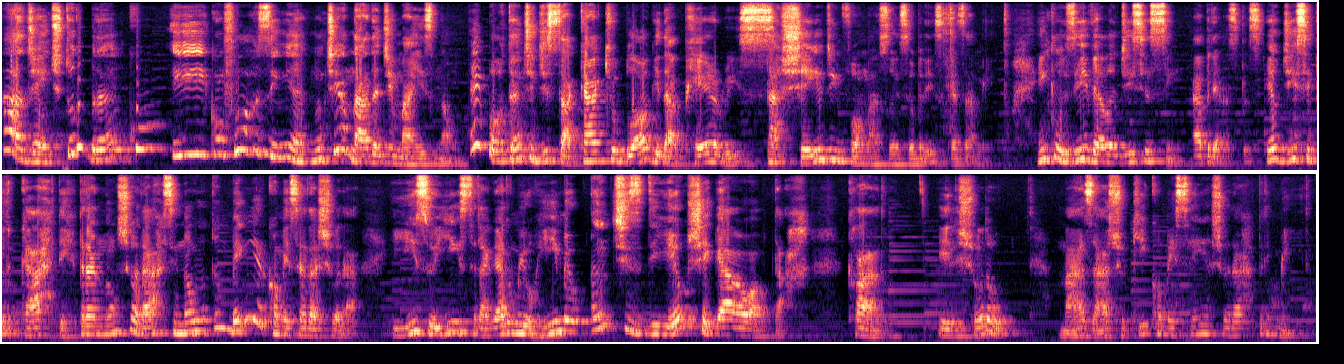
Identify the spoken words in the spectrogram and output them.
Ah, gente, tudo branco e com florzinha. Não tinha nada demais, não. É importante destacar que o blog da Paris tá cheio de informações sobre esse casamento. Inclusive, ela disse assim, abre aspas, Eu disse pro Carter para não chorar, senão eu também ia começar a chorar. E isso ia estragar o meu rímel antes de eu chegar ao altar. Claro, ele chorou, mas acho que comecei a chorar primeiro.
